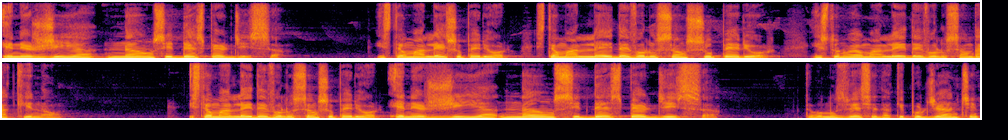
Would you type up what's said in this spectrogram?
energia não se desperdiça. Isto é uma lei superior. Isto é uma lei da evolução superior. Isto não é uma lei da evolução daqui, não. Isto é uma lei da evolução superior. Energia não se desperdiça. Então vamos ver se daqui por diante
